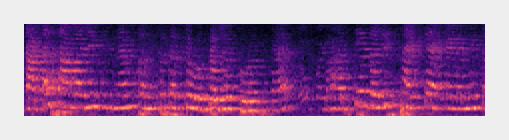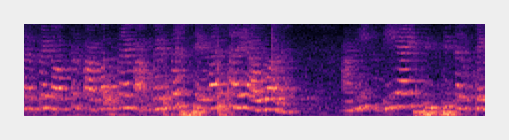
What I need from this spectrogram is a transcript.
टाटा सामाजिक विज्ञान संस्थेतर्फे उद्योजक पुरस्कार. भारतीय दलित साहित्य अकादमी तर्फे डॉक्टर बाबासाहेब आंबेडकर सेवाशाही अवॉर्ड. आणि डी आय सी सी तर्फे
